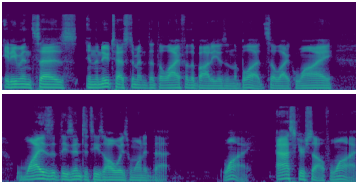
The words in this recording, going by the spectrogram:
It even says in the New Testament that the life of the body is in the blood. So like why why is it these entities always wanted that? Why? Ask yourself why.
